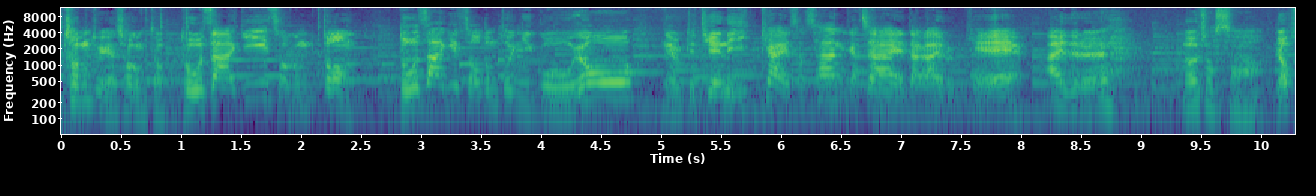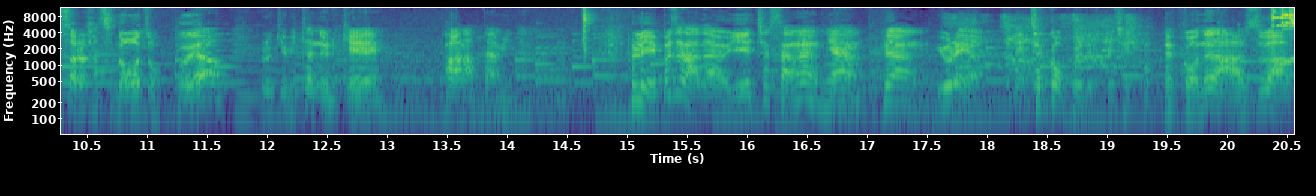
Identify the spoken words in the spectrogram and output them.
저금통이에요 저금통. 도자기 저금통. 도자기 저금통이고요. 네 이렇게 뒤에는 이케아에서 산 가자에다가 이렇게 아이들을 넣어줬어요. 엽서를 같이 넣어줬고요. 이렇게 밑에는 이렇게 박아놨답니다 별로 예쁘진 않아요. 얘 책상은 그냥 그냥 요래요. 네, 제거 보여드릴게요 제거. 제 거는 아주 아주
